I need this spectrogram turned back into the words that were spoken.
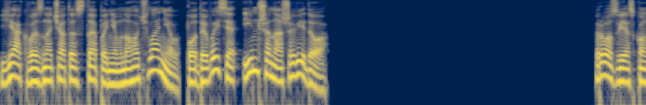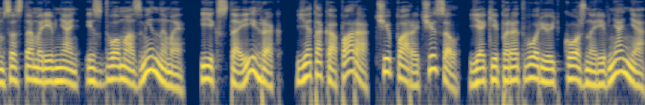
як визначати степені многочленів, подивися інше наше відео. Розв'язком системи рівнянь із двома змінними x та y є така пара чи пари чисел, які перетворюють кожне рівняння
